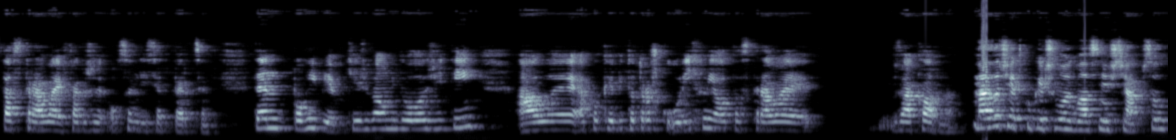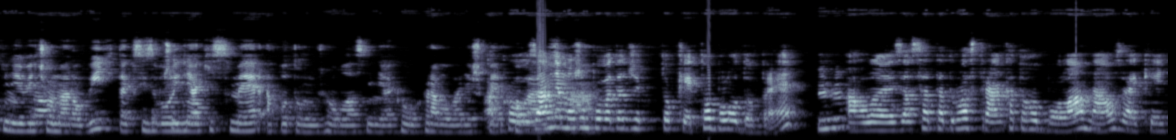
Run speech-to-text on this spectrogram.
tá strava je fakt, že 80%. Ten pohyb je tiež veľmi dôležitý, ale ako keby to trošku urýchli, ale tá strava je základná. Na začiatku, keď človek vlastne ešte absolútne nevie, čo No. má robiť, tak si zvolí Určite. nejaký smer a potom už ho vlastne nejako upravovať a Ako šperkovať. za mňa a... môžem povedať, že to keto bolo dobré, Mhm. ale zasa tá druhá stránka toho bola naozaj, keď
